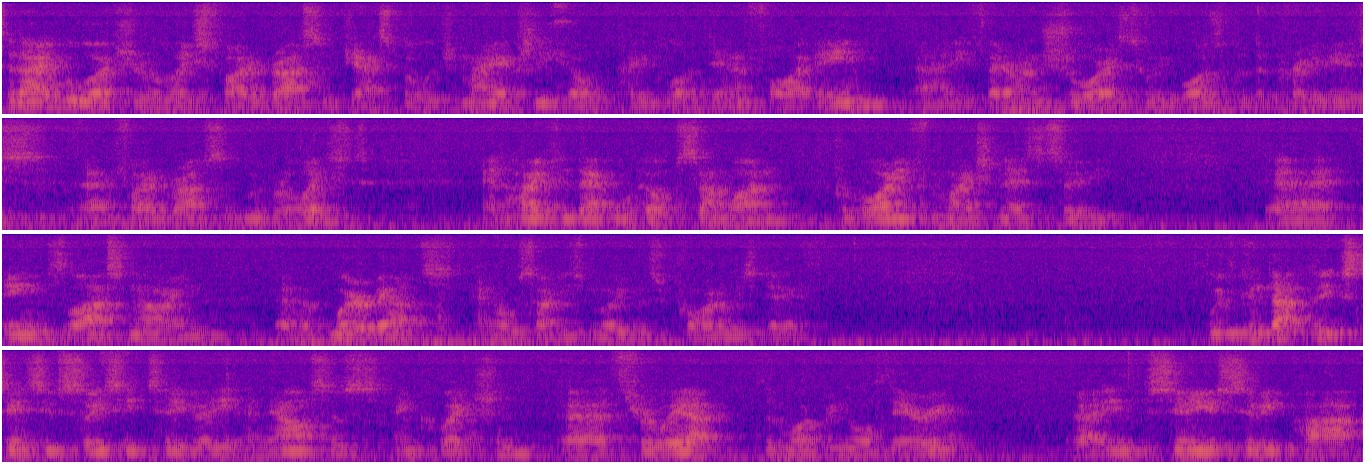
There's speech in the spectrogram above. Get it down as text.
Today we'll actually release photographs of Jasper which may actually help people identify Ian uh, if they're unsure as to who he was with the previous uh, photographs that we've released. And hopefully that will help someone provide information as to uh, Ian's last known uh, whereabouts and also his movements prior to his death. We've conducted extensive CCTV analysis and collection uh, throughout the Modbury North area, uh, in the vicinity of Civic Park,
